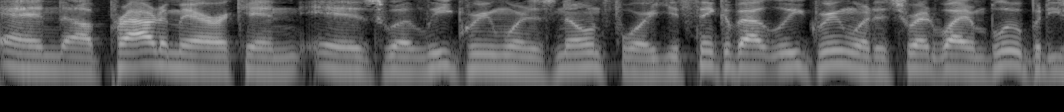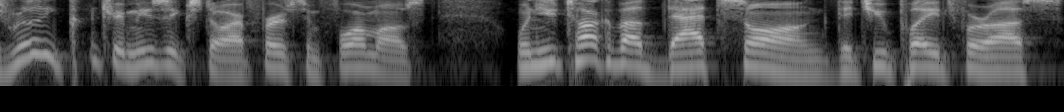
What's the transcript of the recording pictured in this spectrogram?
and uh, Proud American is what Lee Greenwood is known for. You think about Lee Greenwood, it's red, white, and blue, but he's really a country music star first and foremost. When you talk about that song that you played for us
